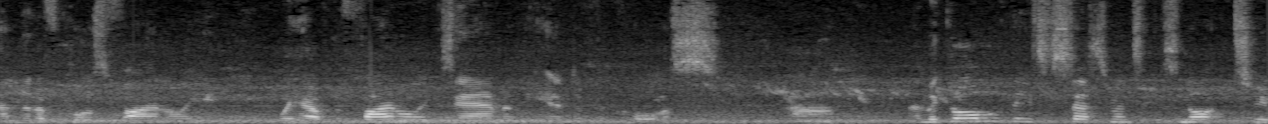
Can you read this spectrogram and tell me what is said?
And then, of course, finally, we have the final exam at the end of the course. Um, and the goal of these assessments is not to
